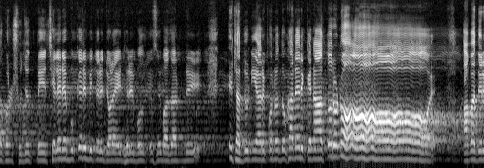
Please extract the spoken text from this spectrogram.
তখন সুযোগ পেয়ে ছেলেরে বুকের ভিতরে জড়াই ধরে বলতেছে বাজার রে, এটা দুনিয়ার কোনো দোকানের কেনা তোর নয়। আমাদের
